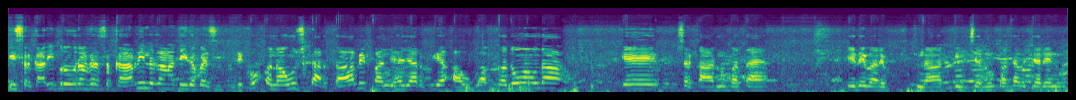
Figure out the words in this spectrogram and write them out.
ਇਹ ਸਰਕਾਰੀ ਪ੍ਰੋਗਰਾਮ ਫਿਰ ਸਰਕਾਰ ਨਹੀਂ ਲਗਾਉਣਾ ਚਾਹੀਦਾ ਪੈਸੇ? ਦੇਖੋ ਅਨਾਉਂਸ ਕਰਤਾ ਵੀ 5000 ਰੁਪਇਆ ਆਊਗਾ। ਕਦੋਂ ਆਉਂਦਾ ਇਹ ਸਰਕਾਰ ਨੂੰ ਪਤਾ ਹੈ? ਇਹਦੇ ਬਾਰੇ ਨਾ ਟੀਚਰ ਨੂੰ ਪਤਾ ਵਿਚਾਰੇ ਨੂੰ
